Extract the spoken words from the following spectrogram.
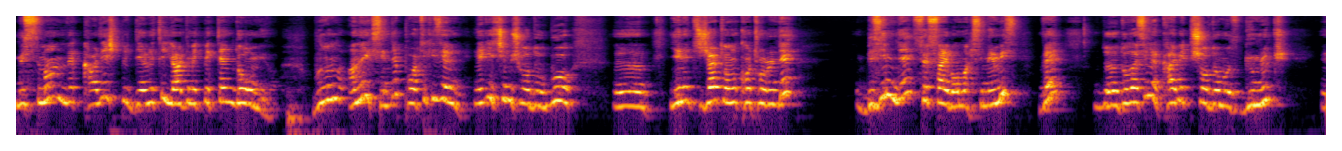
Müslüman ve kardeş bir devlete yardım etmekten doğmuyor. Bunun ana ekseninde Portekizlerin ele geçirmiş olduğu bu e, yeni ticaret yolunun kontrolünde bizim de söz sahibi olmak istememiz ve dolayısıyla kaybetmiş olduğumuz gümrük e,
